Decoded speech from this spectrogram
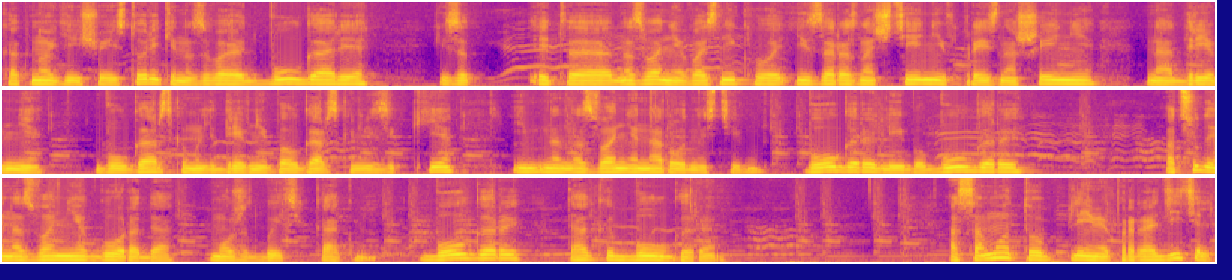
как многие еще историки называют Булгария. Из-за это название возникло из-за разночтений в произношении на древнебулгарском или древнеболгарском языке именно название народности – болгары либо булгары. Отсюда и название города может быть как болгары, так и булгары. А само то племя-прародитель,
